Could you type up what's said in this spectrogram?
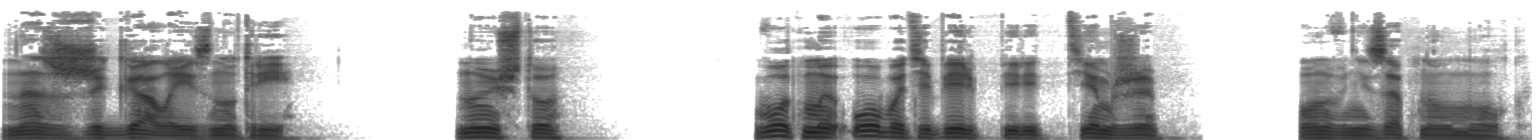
Нас сжигало изнутри. Ну и что? Вот мы оба теперь перед тем же... Он внезапно умолк.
